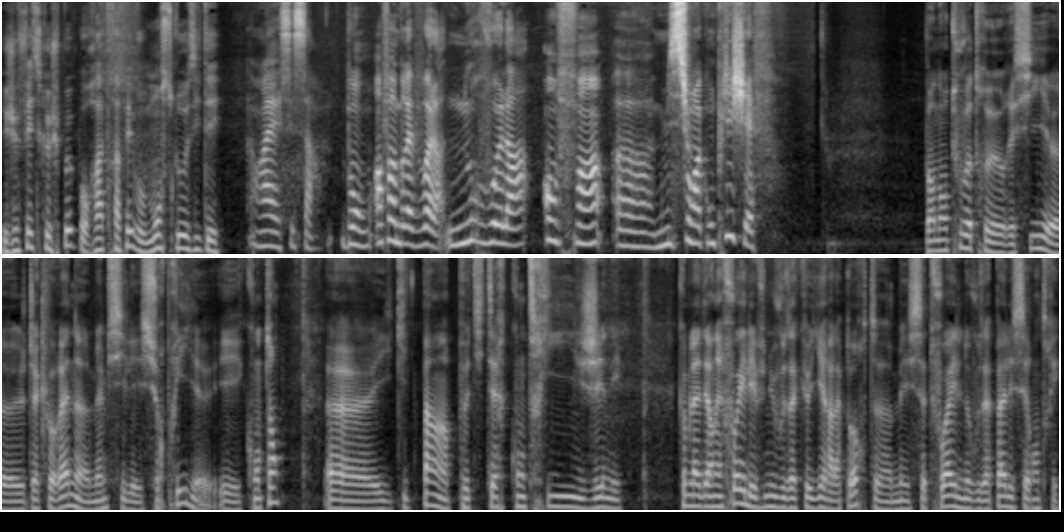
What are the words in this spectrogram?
Et je fais ce que je peux pour rattraper vos monstruosités. Ouais, c'est ça. Bon, enfin bref, voilà, nous revoilà. Enfin, euh, mission accomplie, chef. Pendant tout votre récit, euh, Jack Oren, même s'il est surpris euh, et content, euh, il quitte pas un petit air contrit, gêné. Comme la dernière fois, il est venu vous accueillir à la porte, mais cette fois, il ne vous a pas laissé rentrer.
